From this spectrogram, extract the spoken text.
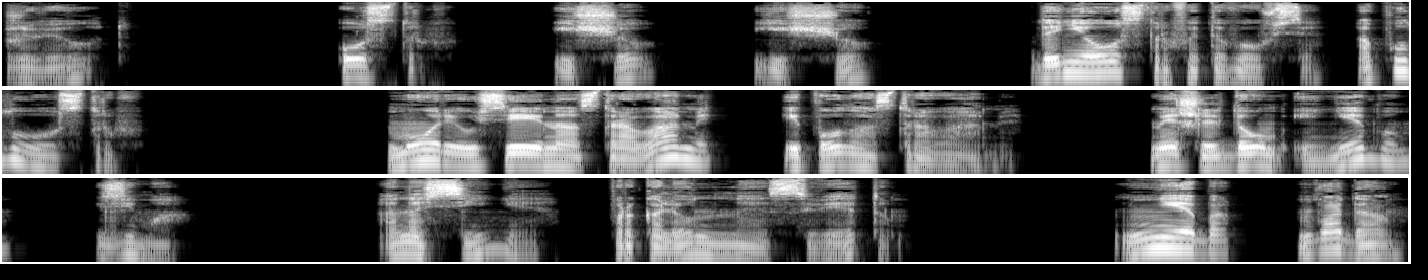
живет. Остров. Еще, еще. Да не остров это вовсе, а полуостров. Море усеяно островами и полуостровами. Меж льдом и небом зима. Она синяя, прокаленная светом. Небо, вода,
